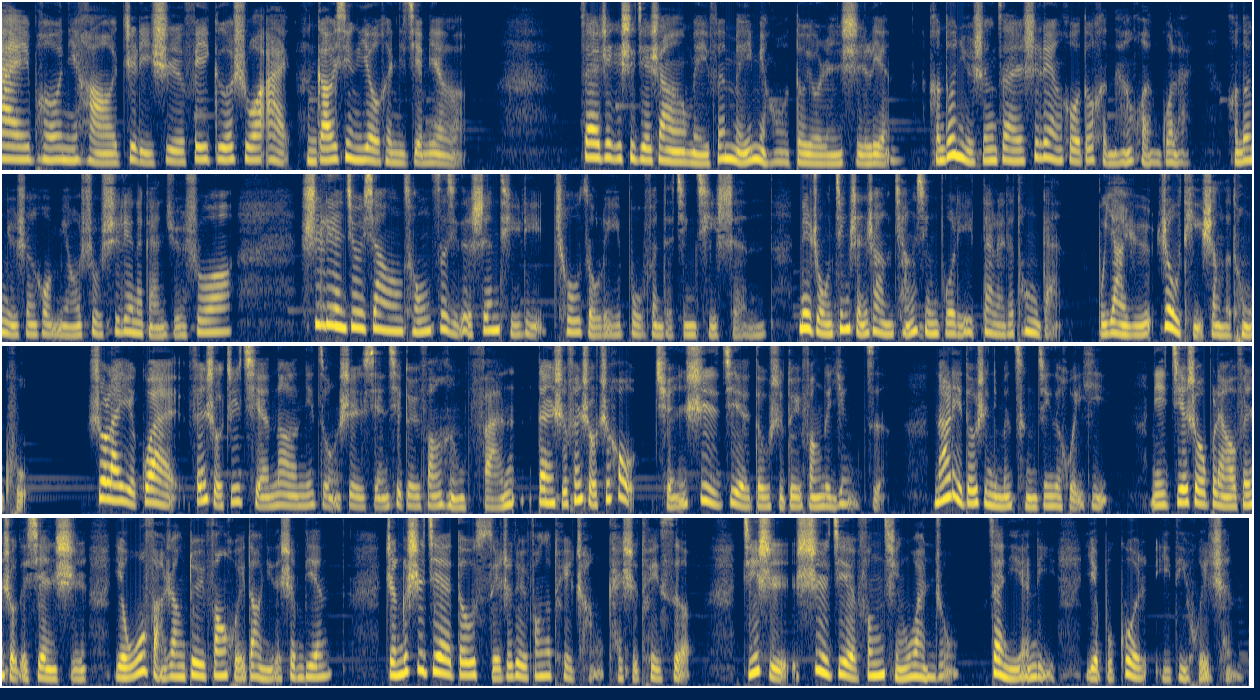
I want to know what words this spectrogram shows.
嗨，朋友你好，这里是飞哥说爱，很高兴又和你见面了。在这个世界上，每分每秒都有人失恋，很多女生在失恋后都很难缓过来。很多女生和我描述失恋的感觉，说失恋就像从自己的身体里抽走了一部分的精气神，那种精神上强行剥离带来的痛感，不亚于肉体上的痛苦。说来也怪，分手之前呢，你总是嫌弃对方很烦，但是分手之后，全世界都是对方的影子，哪里都是你们曾经的回忆。你接受不了分手的现实，也无法让对方回到你的身边，整个世界都随着对方的退场开始褪色。即使世界风情万种，在你眼里也不过一地灰尘。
